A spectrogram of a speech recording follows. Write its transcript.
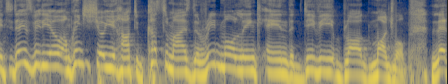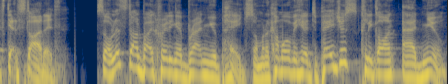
In today's video, I'm going to show you how to customize the read more link in the Divi blog module. Let's get started. So let's start by creating a brand new page. So I'm going to come over here to pages, click on add new.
